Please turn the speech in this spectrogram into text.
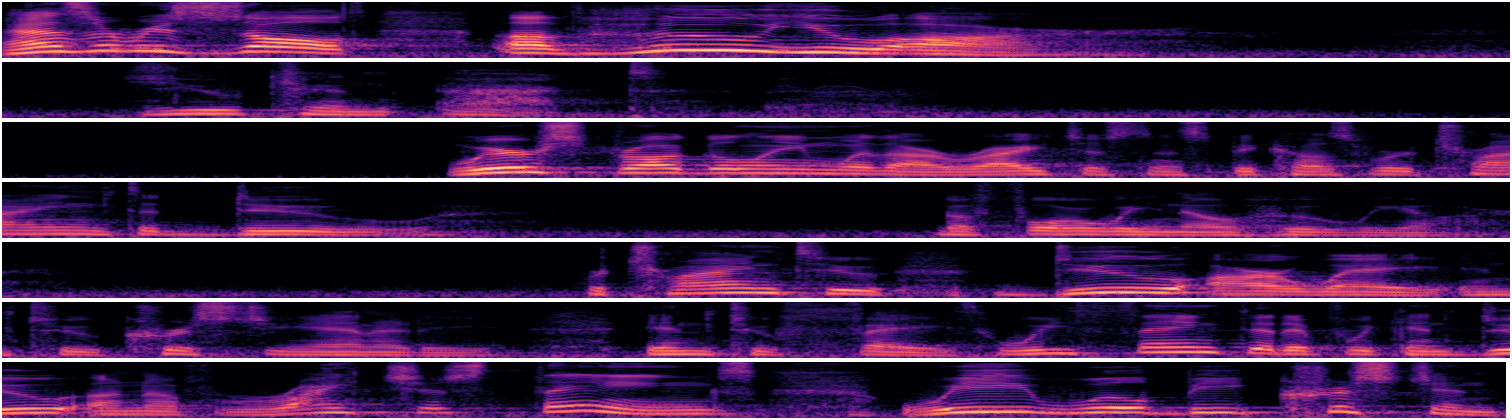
As a result of who you are, you can act. We're struggling with our righteousness because we're trying to do before we know who we are. We're trying to do our way into Christianity, into faith. We think that if we can do enough righteous things, we will be Christian.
